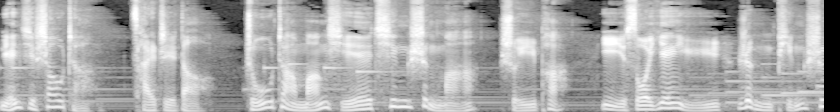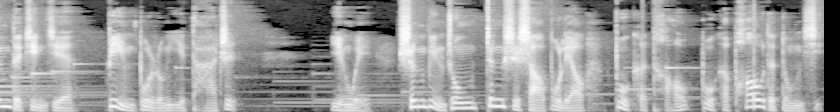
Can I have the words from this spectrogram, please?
年纪稍长，才知道竹杖芒鞋轻胜马，谁怕？一蓑烟雨任平生的境界并不容易达至，因为生命中真是少不了不可逃、不可抛的东西。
